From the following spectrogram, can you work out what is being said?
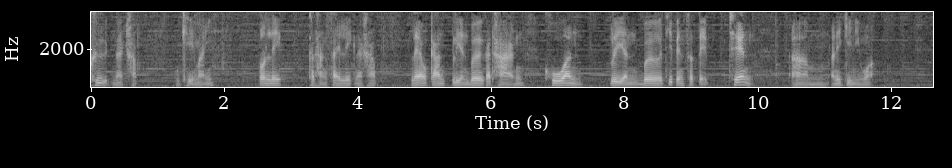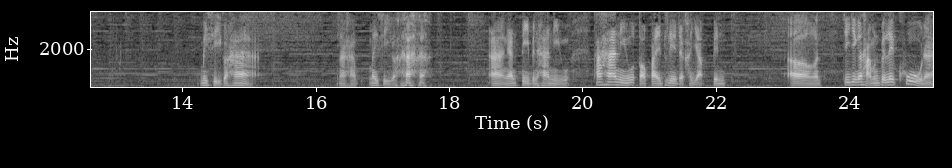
พืชนะครับโอเคไหมต้นเล็กกระถางไซส์เล็กนะครับ แล้วการเปลี่ยนเบอร์กระถางควรเปลี่ยนเบอร์ที่เป็นสเต็ป เช่นอ,อันนี้กี่นิ้วอะไม่สี่ก็ห้านะครับ ไม่สี่ก็ห้าอ่า งั้นตีเป็น 5 นิ้ว ถ้า 5 นิ้วต่อไปพี่เลจะขยับเป็น เอ่อ จริง ๆ กระถางมันเป็นเลขคู่นะ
